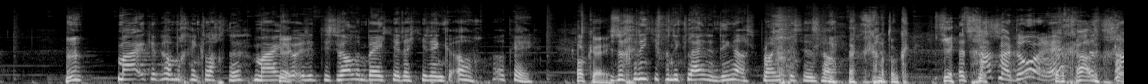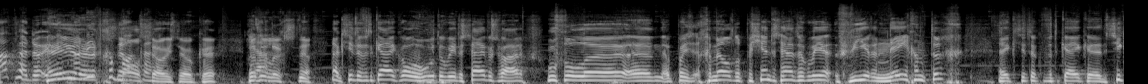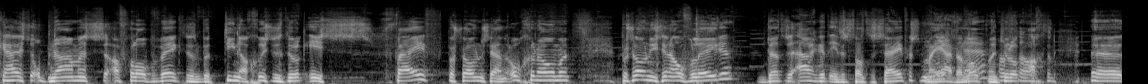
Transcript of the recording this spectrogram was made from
Huh? Maar ik heb helemaal geen klachten. Maar nee. het is wel een beetje dat je denkt, oh, oké. Oké. Dus dan geniet je van die kleine dingen als plantjes en zo. Ja, gaat ook. Jezus. Het gaat maar door, hè? Het gaat, het gaat maar door. Ik heb niet snel sowieso, hè? Heel erg snel. Nou, ik zit even te kijken hoe het alweer de cijfers waren. Hoeveel uh, uh, gemelde patiënten zijn het ook weer? 94. Ik zit ook even te kijken. De ziekenhuisopnames afgelopen week, dus op 10 augustus natuurlijk, is vijf personen zijn er opgenomen. Personen die zijn overleden. Dat is eigenlijk het interessante cijfers. Maar ja, dan lopen we natuurlijk achter. Uh,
